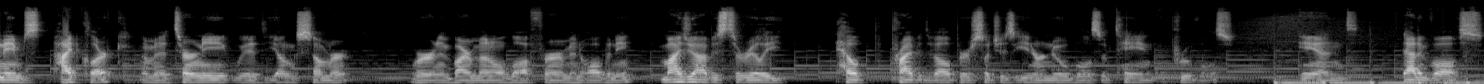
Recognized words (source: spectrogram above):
name's Hyde Clarke. I'm an attorney with Young Sommer. We're an environmental law firm in Albany. My job is to really help private developers such as Eden Renewables obtain approvals. And that involves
